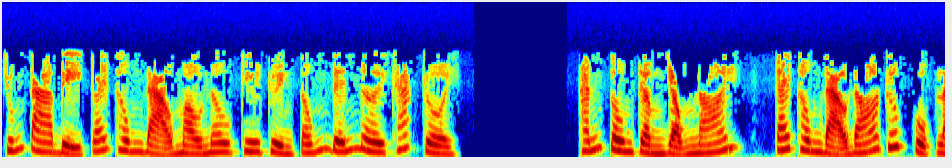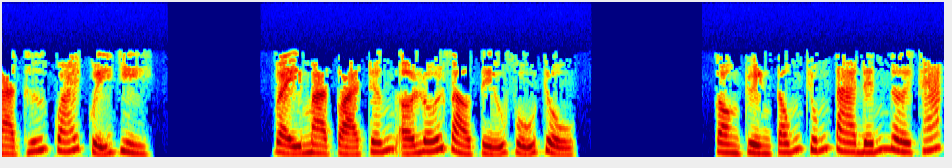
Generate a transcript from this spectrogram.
chúng ta bị cái thông đạo màu nâu kia truyền tống đến nơi khác rồi. Thánh Tôn trầm giọng nói, cái thông đạo đó rốt cuộc là thứ quái quỷ gì? Vậy mà tọa trấn ở lối vào tiểu vũ trụ. Còn truyền tống chúng ta đến nơi khác.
